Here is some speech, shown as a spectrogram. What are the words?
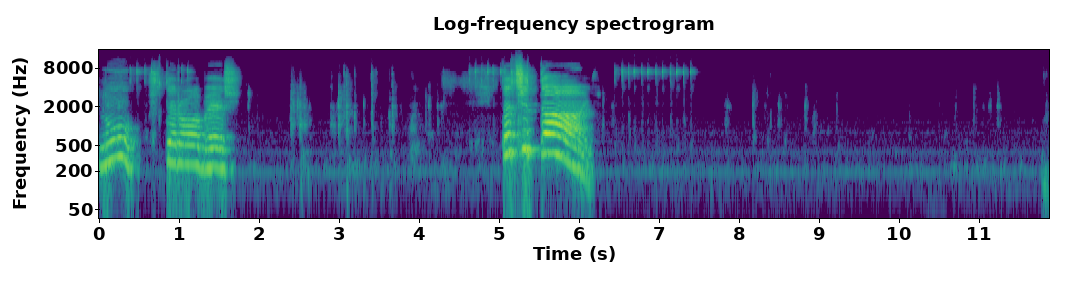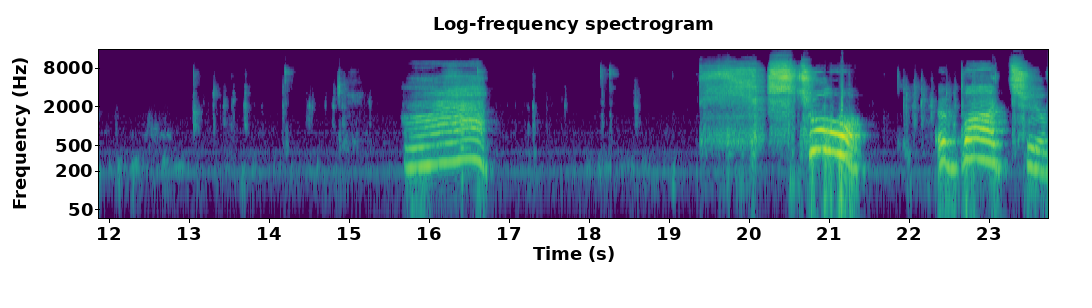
Ну, що ти робиш? Та читай. А. Що? Бачив.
